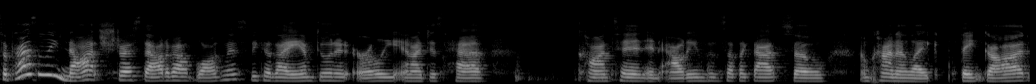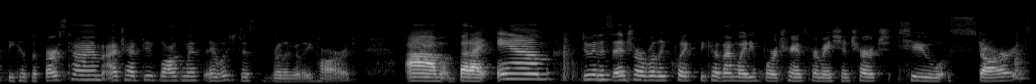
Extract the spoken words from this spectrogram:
surprisingly not stressed out about vlogmas because i am doing it early and i just have content and outings and stuff like that. So i'm kind of like thank god because the first time i tried to do vlogmas it was just really really hard. Um, but I am doing this intro really quick because I'm waiting for Transformation Church to start.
